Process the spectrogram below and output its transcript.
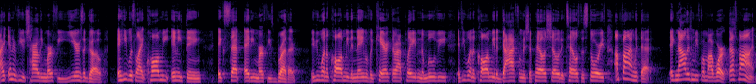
I interviewed Charlie Murphy years ago, and he was like, call me anything except Eddie Murphy's brother. If you want to call me the name of a character I played in the movie, if you want to call me the guy from the Chappelle show that tells the stories, I'm fine with that. Acknowledge me for my work. That's fine.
